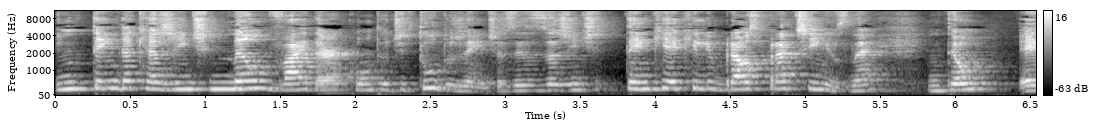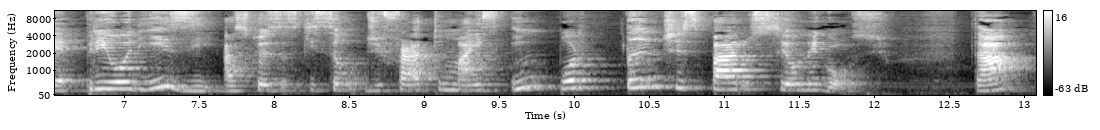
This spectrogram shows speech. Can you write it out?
Entenda que a gente não vai dar conta de tudo, gente. Às vezes a gente tem que equilibrar os pratinhos, né? Então, é, priorize as coisas que são de fato mais importantes para o seu negócio, tá?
